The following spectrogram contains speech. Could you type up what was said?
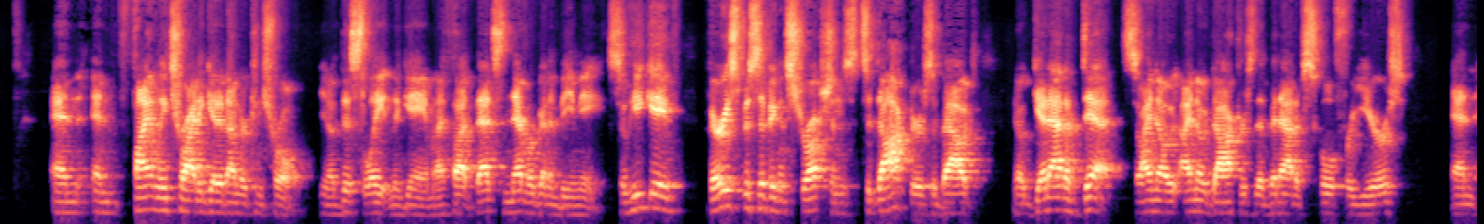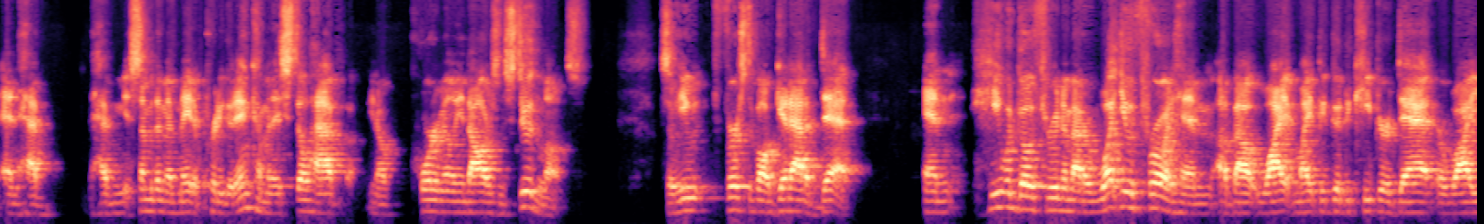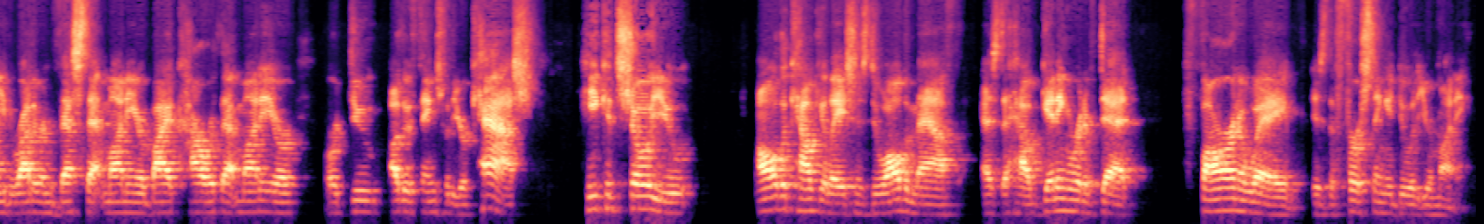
and, and finally try to get it under control, you know, this late in the game. And I thought that's never going to be me. So he gave very specific instructions to doctors about you know get out of debt so i know i know doctors that have been out of school for years and and have have some of them have made a pretty good income and they still have you know quarter million dollars in student loans so he first of all get out of debt and he would go through no matter what you throw at him about why it might be good to keep your debt or why you'd rather invest that money or buy a car with that money or or do other things with your cash he could show you all the calculations do all the math as to how getting rid of debt far and away is the first thing you do with your money.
